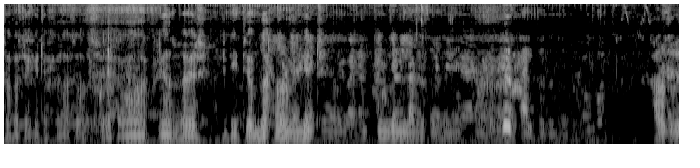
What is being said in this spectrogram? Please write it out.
টাকা টিকিটে খেলা চলছে এবং প্রিন্স ভাইয়ের দ্বিতীয় ব্ল্যাক কার্ড হিট লাগবে আরও দূরে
